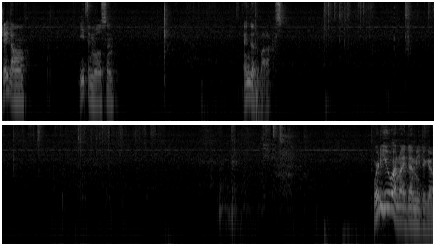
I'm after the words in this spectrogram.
J Dom, Ethan Wilson, end of the box. Where do you want my dummy to go?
